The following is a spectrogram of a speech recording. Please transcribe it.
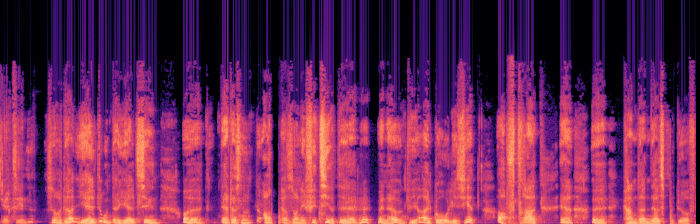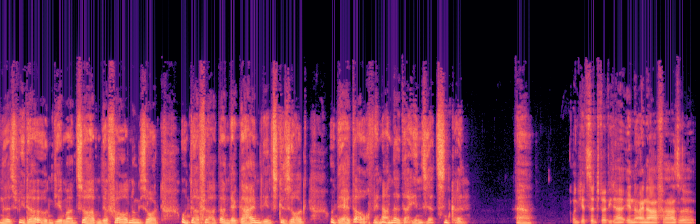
Jelzin. So, da Jelt, unter Jelzin, äh, der das nun auch personifizierte, wenn er irgendwie alkoholisiert auftrat, ja, äh, kam dann das Bedürfnis, wieder irgendjemand zu haben, der für Ordnung sorgt. Und dafür hat dann der Geheimdienst gesorgt und der hätte auch wen anderen da hinsetzen können. Ja. Und jetzt sind wir wieder in einer Phase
